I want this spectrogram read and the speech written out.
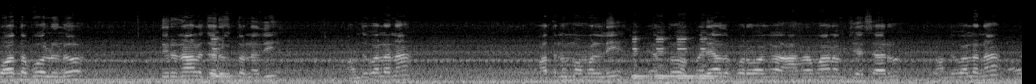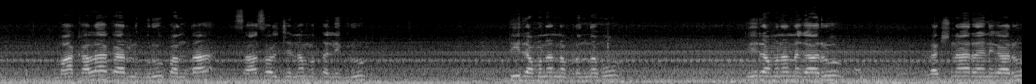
కోతబోలులో తిరునాళ్ళ జరుగుతున్నది. అందువలన అతను మమ్మల్ని ఎంతో మర్యాదపూర్వకంగా ఆహ్వానం చేశారు. అందువలన మా కళాకారుల గ్రూప్ అంతా సాసోల్ చిన్నమ్మ తల్లి గ్రూప్ టి రమణన్న బృందము టి రమణన్న గారు లక్ష్మీనారాయణ గారు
